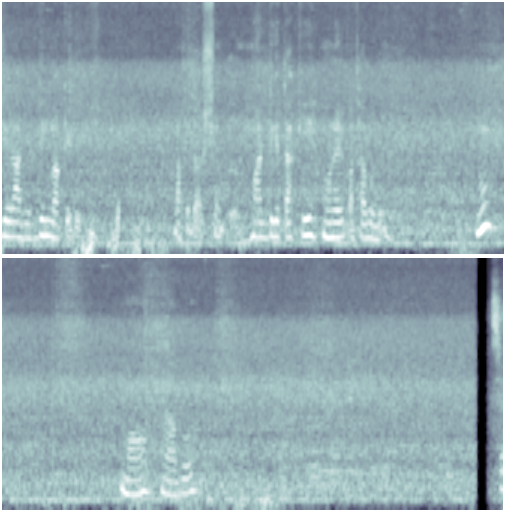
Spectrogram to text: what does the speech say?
পুজোর আগের দিন মাকে দেখুন মাকে দর্শন করুন মার দিকে তাকিয়ে মনের কথা বলুন হুম? মা নাগো আচ্ছা।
